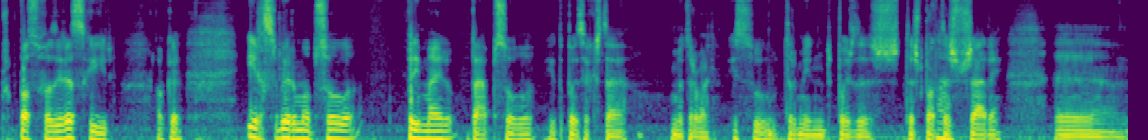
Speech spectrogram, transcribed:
porque posso fazer a seguir, ok? E receber uma pessoa, primeiro está a pessoa e depois é que está o meu trabalho. Isso termino depois das, das portas claro. fecharem, uh,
